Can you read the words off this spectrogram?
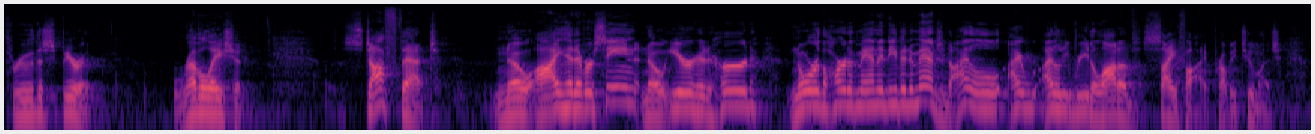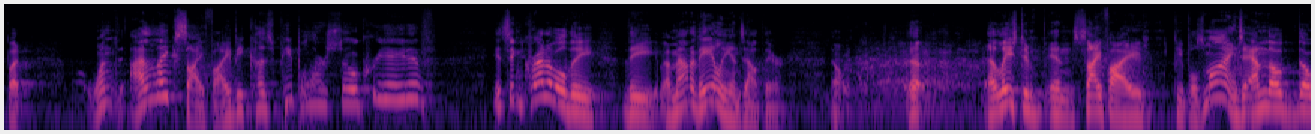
through the Spirit. Revelation. Stuff that no eye had ever seen, no ear had heard, nor the heart of man had even imagined. I, I, I read a lot of sci fi, probably too much, but one th- I like sci-fi because people are so creative. It's incredible the the amount of aliens out there. No, uh, at least in, in sci-fi people's minds, and the the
